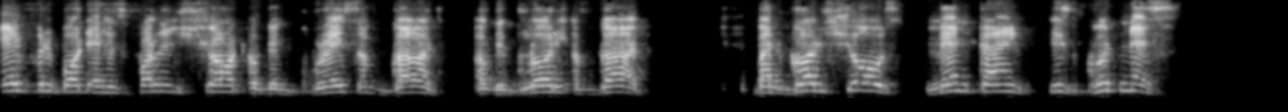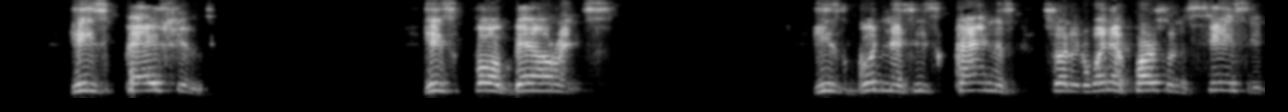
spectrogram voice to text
everybody has fallen short of the grace of God, of the glory of God. But God shows mankind his goodness, his patience, his forbearance, his goodness, his kindness, so that when a person sees it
